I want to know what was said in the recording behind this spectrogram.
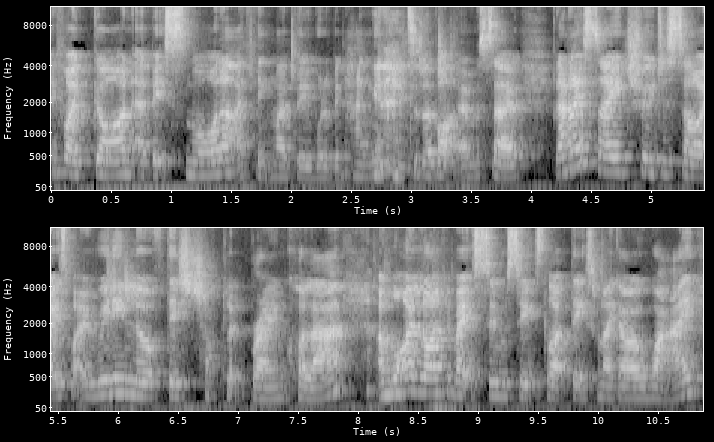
if I'd gone a bit smaller, I think my boob would have been hanging out to the bottom. So glad I say true to size, but I really love this chocolate brown colour. And what I like about swimsuits like this when I go away,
